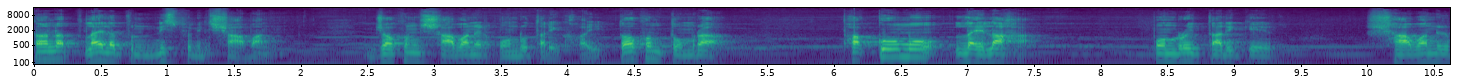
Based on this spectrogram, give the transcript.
কানাত লাইলাতুন নিসফেমিন সাবান যখন সাবানের পনেরো তারিখ হয়, তখন তোমরা ফাকুমু লাইলাহা পনেরোই তারিখের, সাবানের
